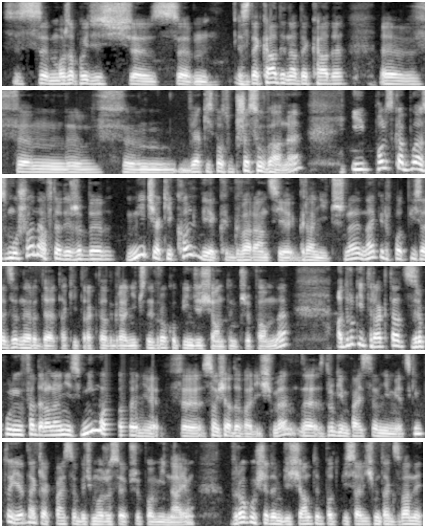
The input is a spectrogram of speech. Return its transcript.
z, można powiedzieć, z, z dekady na dekadę e, w, w, w jakiś sposób przesuwane. I Polska była zmuszona wtedy, żeby mieć jakiekolwiek gwarancje graniczne, najpierw podpisać z NRD taki traktat graniczny w roku 50, przypomnę, a drugi traktat z Republiką Federalną Niemiec, mimo że nie sąsiadowaliśmy e, z drugim państwem niemieckim, to jednak, jak Państwo być może sobie przypominają, w roku 70 podpisaliśmy tak zwany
